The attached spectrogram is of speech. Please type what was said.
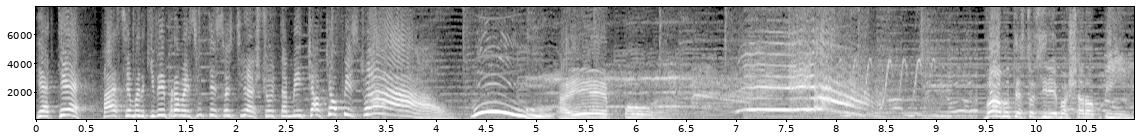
E até a semana que vem pra mais um Testosterona Show também. Tchau, tchau, pessoal. Aê, porra. Vamos, Testosterona, meu xaropinho.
